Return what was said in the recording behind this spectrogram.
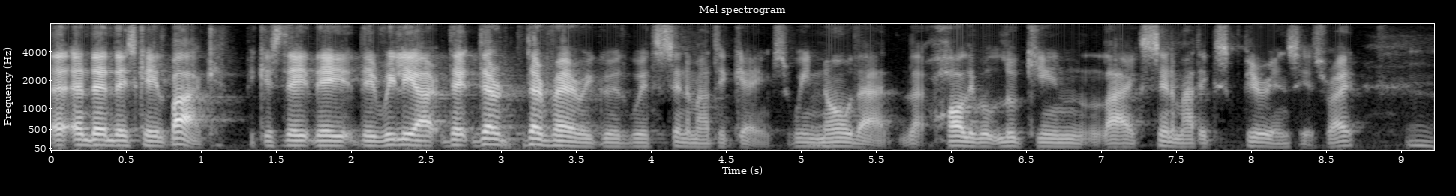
and then they scaled back because they they they really are they, they're they're very good with cinematic games. We know that, that Hollywood looking like cinematic experiences, right? Mm.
